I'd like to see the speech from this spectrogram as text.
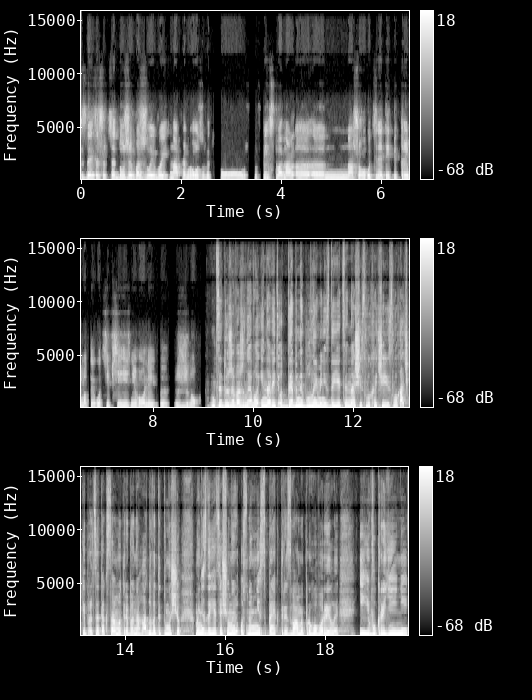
здається, що це дуже важливий напрям розвитку суспільства на е, е, нашого оцінити і підтримати оці всі різні ролі е, жінок. Це дуже важливо, і навіть от де б не були, мені здається, наші слухачі і слухачки про це так само треба нагадувати, тому що мені здається, що ми основні спектри з вами проговорили і в Україні,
